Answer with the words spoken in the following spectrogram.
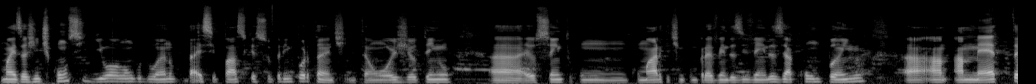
mas a gente conseguiu ao longo do ano dar esse passo que é super importante. Então hoje eu tenho, uh, eu sento com, com marketing, com pré-vendas e vendas e acompanho a, a, meta,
